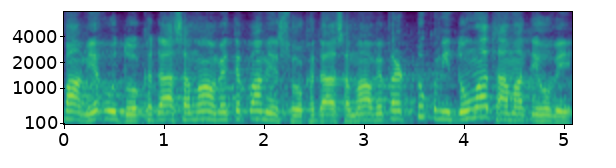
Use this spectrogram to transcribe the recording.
ਭਾਵੇਂ ਉਹ ਦੁੱਖ ਦਾ ਸਮਾਂ ਹੋਵੇ ਤੇ ਭਾਵੇਂ ਸੁੱਖ ਦਾ ਸਮਾਂ ਹੋਵੇ, ਪਰ ਟੁਕਮੀ ਦੋਵਾਂ ਥਾਵਾਂ ਤੇ ਹੋਵੇ।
